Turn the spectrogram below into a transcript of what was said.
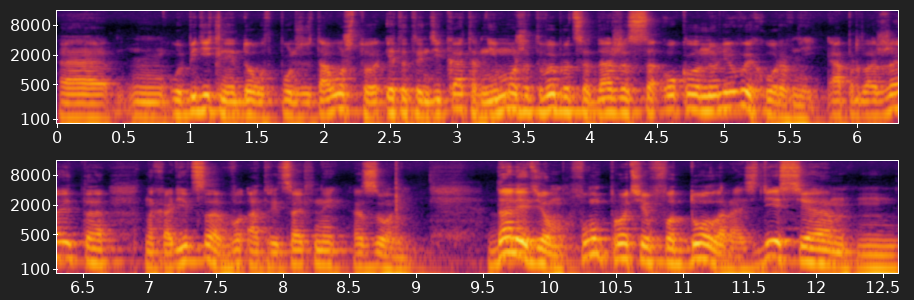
убедительный довод в пользу того, что этот индикатор не может выбраться даже с около нулевых уровней, а продолжает находиться в отрицательной зоне. Далее идем. Фунт против доллара. Здесь э,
